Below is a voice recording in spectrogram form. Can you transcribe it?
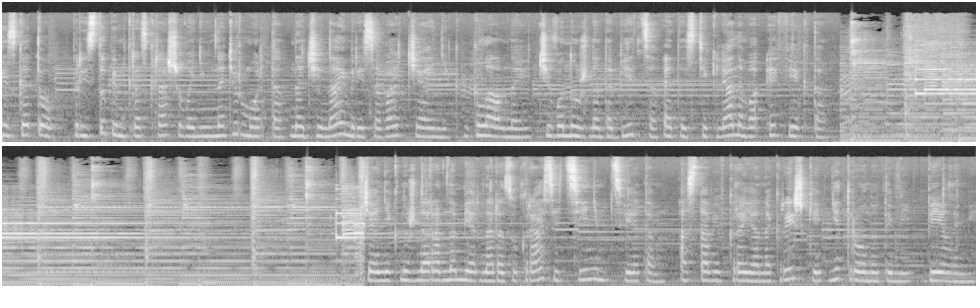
Эскиз готов. Приступим к раскрашиванию натюрморта. Начинаем рисовать чайник. Главное, чего нужно добиться, это стеклянного эффекта. Чайник нужно равномерно разукрасить синим цветом, оставив края на крышке нетронутыми, белыми.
